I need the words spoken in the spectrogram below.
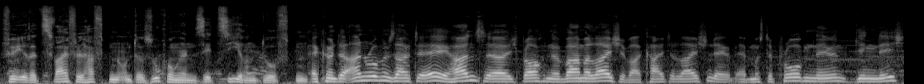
für ihre zweifelhaften Untersuchungen sezieren durften. Er könnte anrufen und sagte, hey Hans, äh, ich brauche eine warme Leiche, war kalte Leichen, er musste Proben nehmen, ging nicht.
